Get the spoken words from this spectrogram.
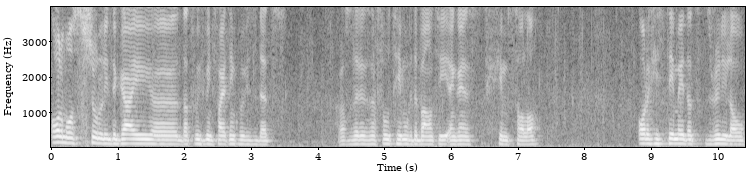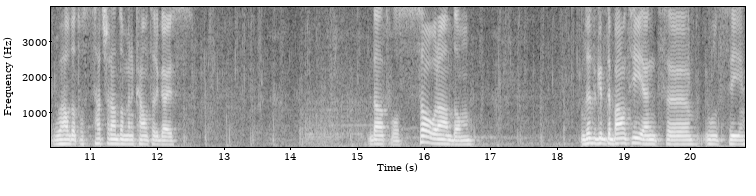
Almost surely the guy uh, that we've been fighting with is dead. Because there is a full team of the bounty against him solo. Or his teammate that's really low. Wow, that was such a random encounter, guys. That was so random. Let's get the bounty and uh, we'll see.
